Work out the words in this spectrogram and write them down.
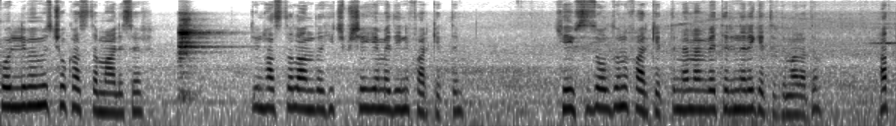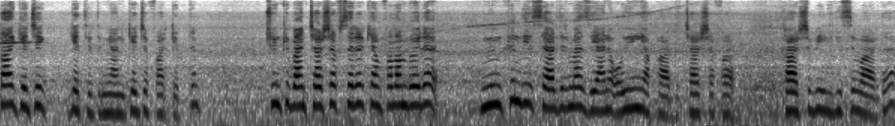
Gollimimiz çok hasta maalesef. Dün hastalandı, hiçbir şey yemediğini fark ettim. Keyifsiz olduğunu fark ettim. Hemen veterinere getirdim, aradım. Hatta gece getirdim yani gece fark ettim. Çünkü ben çarşaf sererken falan böyle mümkün değil serdirmezdi. Yani oyun yapardı çarşafa karşı bir ilgisi vardı.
